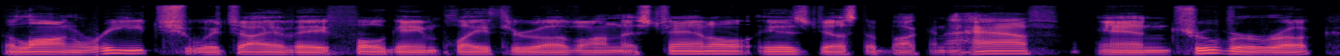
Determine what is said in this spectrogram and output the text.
The Long Reach, which I have a full game playthrough of on this channel, is just a buck and a half, and Rook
